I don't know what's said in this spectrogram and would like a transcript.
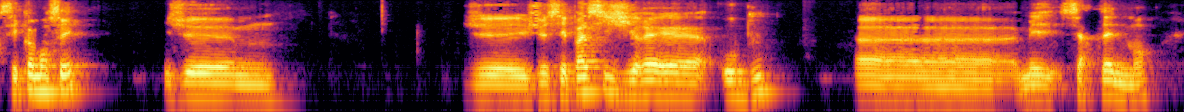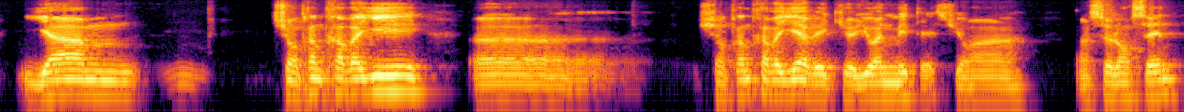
c'est commencé. Je je je sais pas si j'irai au bout, euh, mais certainement. Il y a, je suis en train de travailler, je suis en train de travailler avec Johan Mettet sur un seul en scène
